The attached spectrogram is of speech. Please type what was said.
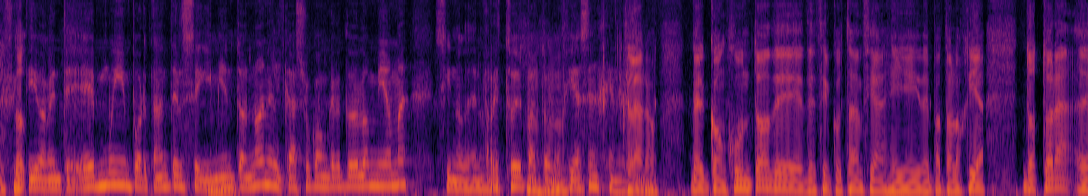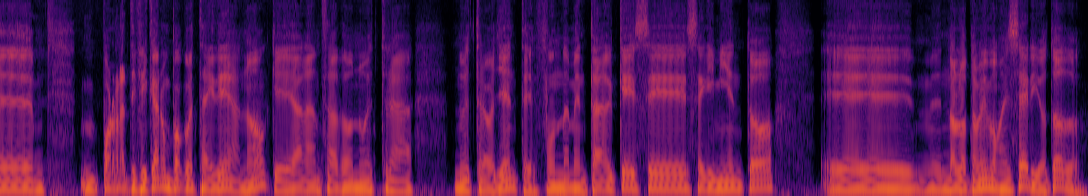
Efectivamente, es muy importante el seguimiento, no en el caso concreto de los miomas, sino del resto de patologías en general. Claro, del conjunto de, circunstancias y de patologías. Doctora, eh, por ratificar un poco esta idea ¿no? que ha lanzado nuestra nuestra oyente. Fundamental que ese seguimiento eh, nos lo tomemos en serio todo.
